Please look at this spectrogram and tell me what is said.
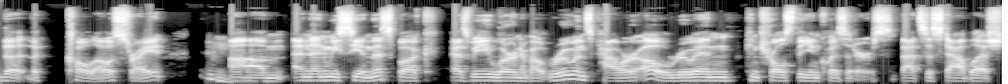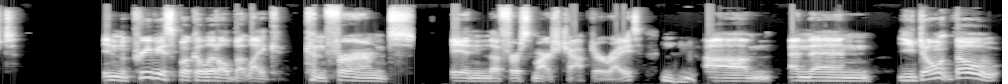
the the Koloss, right? Mm-hmm. Um, and then we see in this book, as we learn about Ruin's power, oh, Ruin controls the Inquisitors. That's established in the previous book a little, but like confirmed in the first March chapter, right? Mm-hmm. Um, and then you don't, though,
